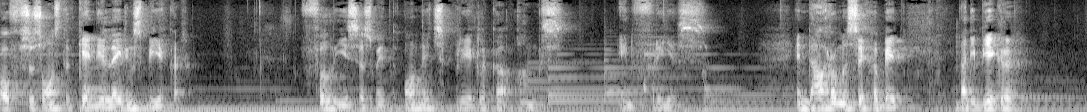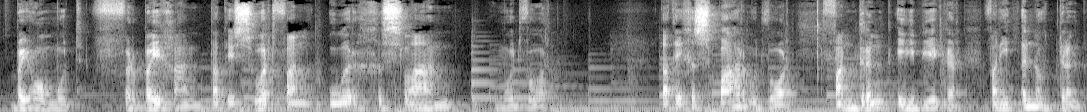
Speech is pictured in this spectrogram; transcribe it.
of soos ons dit ken, die lydingsbeker, vul Jesus met onuitspreeklike angs en vrees. En daarom is sy gebed dat die beker by hom moet verbygaan, dat hy soort van oorgeslaan moet word. Dat hy gespaar moet word van drink uit die beker, van die inhoud drink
